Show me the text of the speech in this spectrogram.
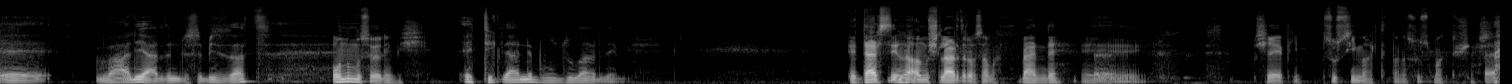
Ee, vali yardımcısı bizzat Onu mu söylemiş? ettiklerini buldular demiş. E, derslerini almışlardır o zaman. Ben de e, şey yapayım. Susayım artık bana susmak düşer.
